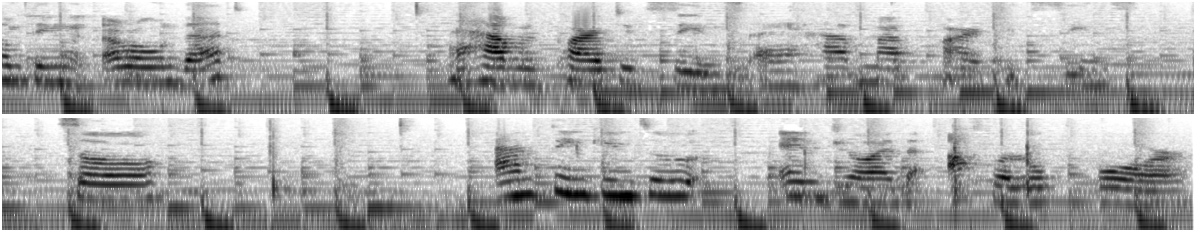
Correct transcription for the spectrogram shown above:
something around that i haven't parted since i have not parted since so I'm thinking to enjoy the afro look for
